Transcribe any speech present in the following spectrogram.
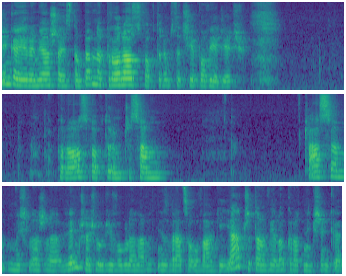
Księga Jeremiasza jest tam pewne proroctwo, o którym chcę Ci powiedzieć. Proroctwo, o którym czasem, czasem myślę, że większość ludzi w ogóle nawet nie zwraca uwagi. Ja czytam wielokrotnie Księgę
